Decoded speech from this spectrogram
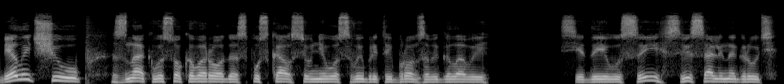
Белый чуб, знак высокого рода, спускался у него с выбритой бронзовой головы. Седые усы свисали на грудь.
